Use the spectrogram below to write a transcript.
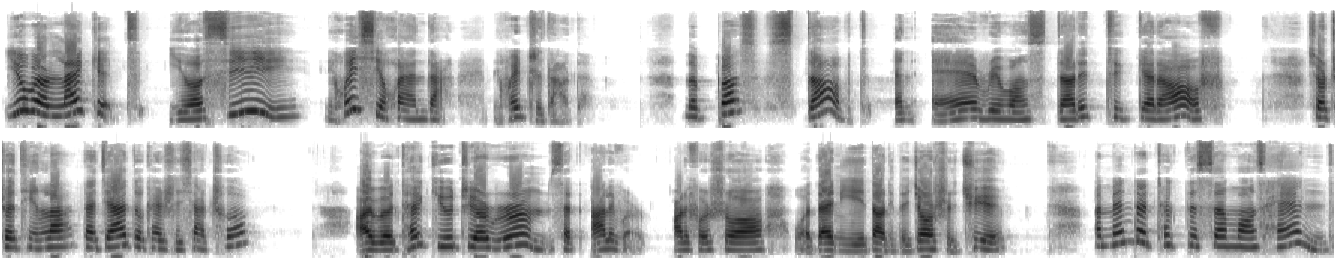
You will like it. You'll see. 你会喜欢的，你会知道的。” The bus stopped and everyone started to get off. 校车停了，大家都开始下车。I will take you to your room," said Oliver. 奥利弗说：“我带你到你的教室去。” Amanda took the someone's hand.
